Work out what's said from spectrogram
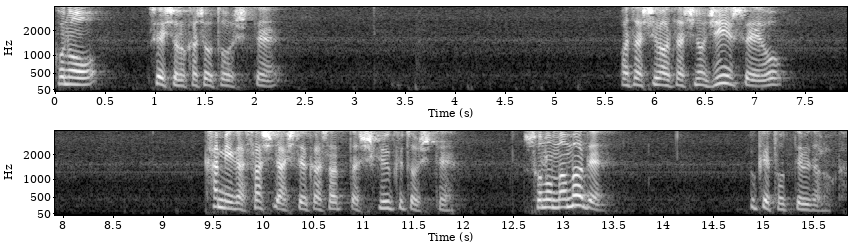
この聖書の箇所を通して私は私の人生を神が差し出してくださった祝福としてそのままで受け取っているだろうか。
